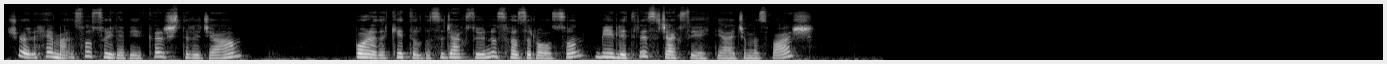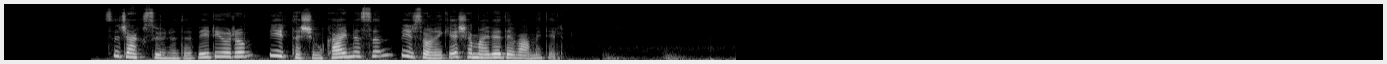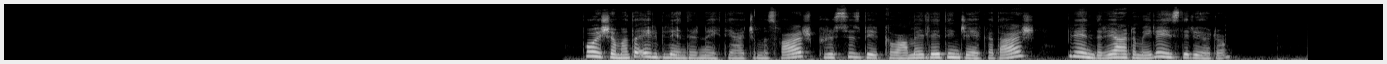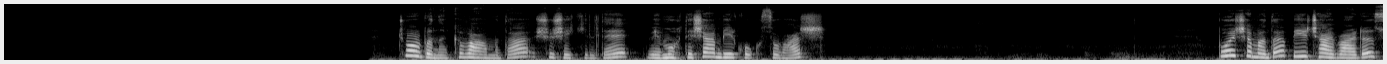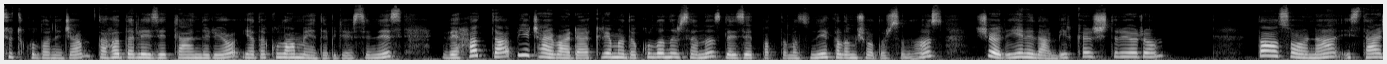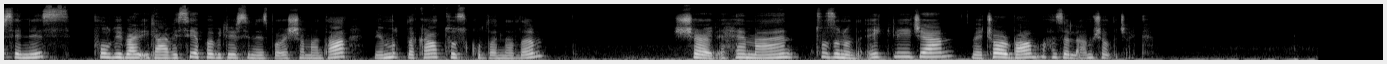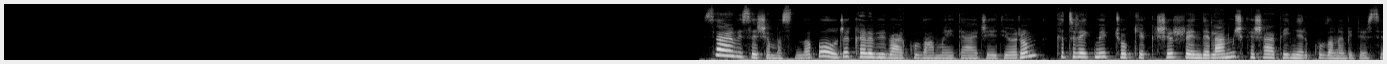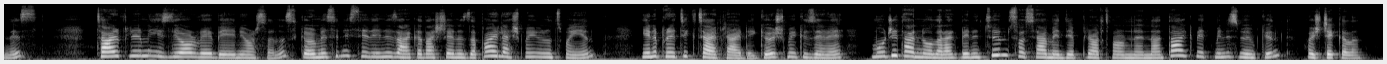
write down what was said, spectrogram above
Şöyle hemen sosuyla bir karıştıracağım. Bu arada kettle'da sıcak suyunuz hazır olsun. 1 litre sıcak suya ihtiyacımız var. Sıcak suyunu da veriyorum. Bir taşım kaynasın. Bir sonraki aşamayla devam edelim. Bu aşamada el blenderına ihtiyacımız var. Pürüzsüz bir kıvam elde edinceye kadar blender yardımıyla ezdiriyorum. Çorbanın kıvamı da şu şekilde ve muhteşem bir kokusu var. Bu aşamada bir çay bardağı süt kullanacağım. Daha da lezzetlendiriyor ya da kullanmayabilirsiniz. Ve hatta bir çay bardağı krema da kullanırsanız lezzet patlamasını yakalamış olursunuz. Şöyle yeniden bir karıştırıyorum. Daha sonra isterseniz pul biber ilavesi yapabilirsiniz bu aşamada ve mutlaka tuz kullanalım. Şöyle hemen tuzunu da ekleyeceğim ve çorbam hazırlanmış olacak. Servis aşamasında bolca karabiber kullanmayı tercih ediyorum. Kıtır ekmek çok yakışır. Rendelenmiş kaşar peyniri kullanabilirsiniz. Tariflerimi izliyor ve beğeniyorsanız görmesini istediğiniz arkadaşlarınızla paylaşmayı unutmayın. Yeni pratik tariflerde görüşmek üzere. Mucit Anne olarak beni tüm sosyal medya platformlarından takip etmeniz mümkün. Hoşçakalın.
